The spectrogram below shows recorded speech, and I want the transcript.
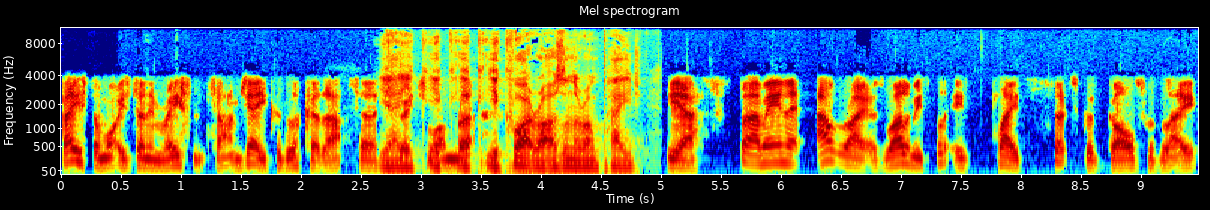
based on what he's done in recent times. Yeah, you could look at that. So yeah, you, you, but, you're quite right. I was on the wrong page. Yeah, but I mean outright as well. I mean he's played such good golf of late.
